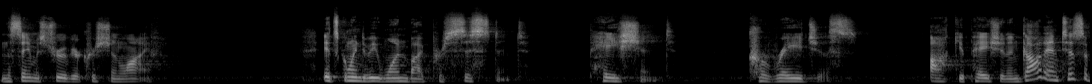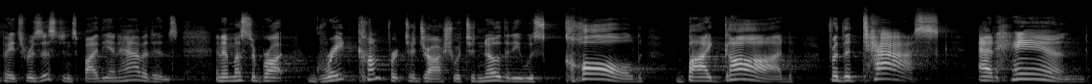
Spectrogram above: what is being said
And the same is true of your Christian life. It's going to be won by persistent, patient, courageous occupation. And God anticipates resistance by the inhabitants. And it must have brought great comfort to Joshua to know that he was called by God for the task at hand.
